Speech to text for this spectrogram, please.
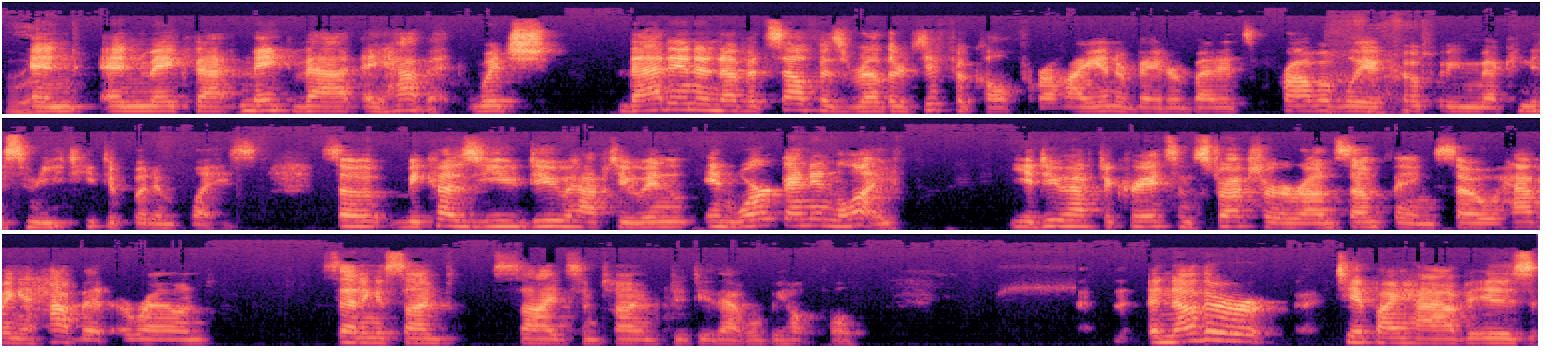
right. and and make that make that a habit which that in and of itself is rather difficult for a high innovator but it's probably a coping mechanism you need to put in place so because you do have to in in work and in life you do have to create some structure around something so having a habit around setting aside, aside some time to do that will be helpful another tip I have is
